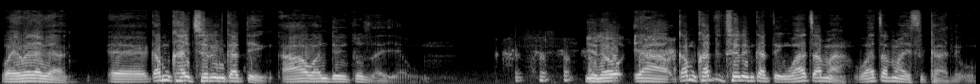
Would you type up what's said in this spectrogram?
wa bona bjang, ka mokgwa tshwereng ka teng, ah, one day o tlo zaya o. you know yeah ka mokgwa te tshwereng ka teng wa tsamaya wa tsamaya sekale o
